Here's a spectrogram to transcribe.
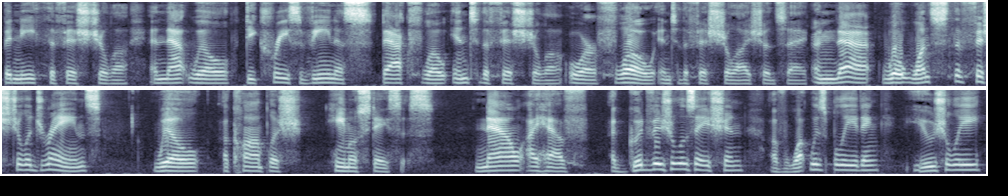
beneath the fistula, and that will decrease venous backflow into the fistula, or flow into the fistula, I should say. And that will, once the fistula drains, will accomplish hemostasis. Now I have a good visualization of what was bleeding, usually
